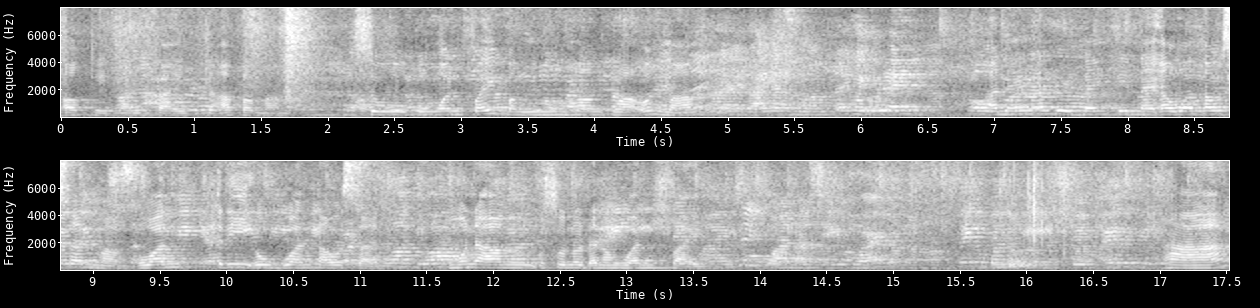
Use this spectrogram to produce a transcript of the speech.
Okay, 1.5. Naa pa ma'am. So, kung 1.5 ang imuhang kwaon ma'am, ano 999, ah, 1,000 ma'am. 1,3 o 1,000. Muna ang sunod anong 1.5. Ha?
